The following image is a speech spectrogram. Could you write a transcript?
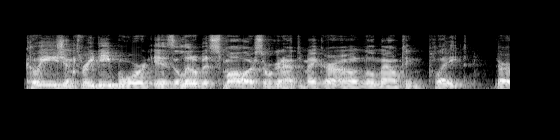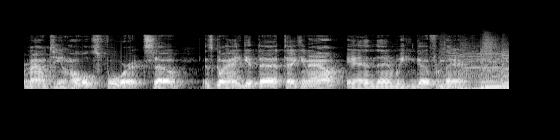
Cohesion 3D board is a little bit smaller, so we're going to have to make our own little mounting plate, or mounting holes for it. So let's go ahead and get that taken out, and then we can go from there.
